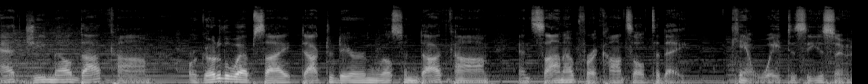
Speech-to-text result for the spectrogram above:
at gmail.com, or go to the website, drdarrenwilson.com, and sign up for a consult today. Can't wait to see you soon.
